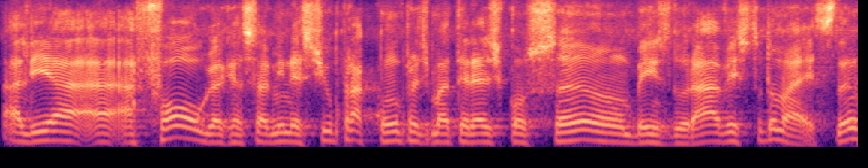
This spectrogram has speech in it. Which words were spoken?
ali a, a folga que as famílias tinham para a compra de materiais de construção, bens duráveis tudo mais. Né?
